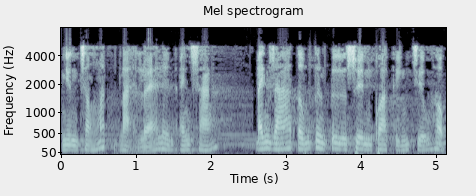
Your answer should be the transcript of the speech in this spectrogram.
nhưng trong mắt lại lóe lên ánh sáng. Đánh giá Tống Tương Tư xuyên qua kính chiếu hậu.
